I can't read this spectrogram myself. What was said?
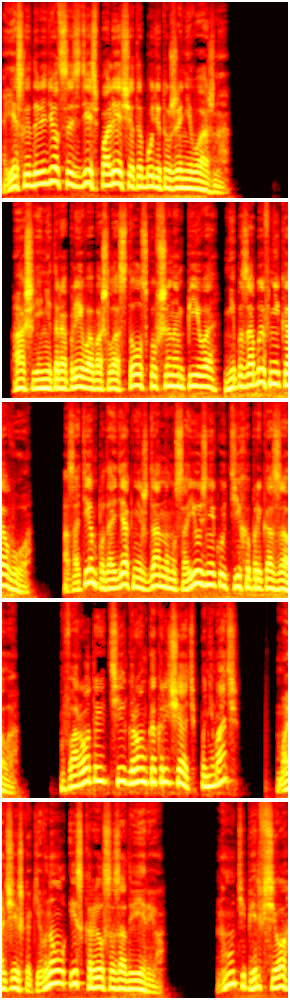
А если доведется здесь полечь, это будет уже неважно. Ашья неторопливо обошла стол с кувшином пива, не позабыв никого, а затем, подойдя к нежданному союзнику, тихо приказала. «В ворота идти громко кричать, понимать?» Мальчишка кивнул и скрылся за дверью. «Ну, теперь все».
